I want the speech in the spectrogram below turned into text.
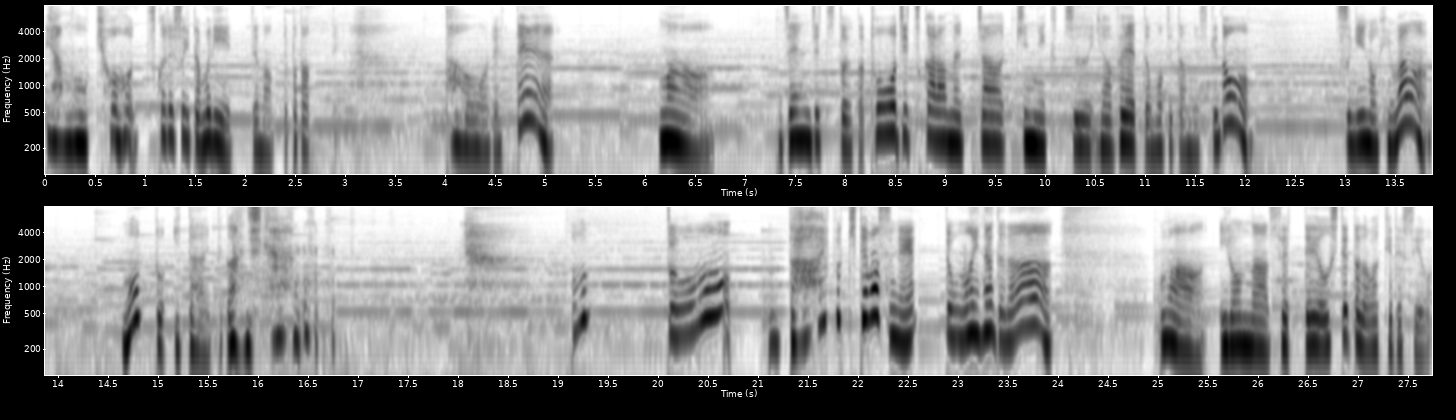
いやもう今日疲れすぎた無理ってなってパタって倒れてまあ前日というか当日からめっちゃ筋肉痛やべえって思ってたんですけど次の日はもっと痛いって感じで。おっとだいぶ来てますねって思いながらまあいろんな設定をしてたわけですよ。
